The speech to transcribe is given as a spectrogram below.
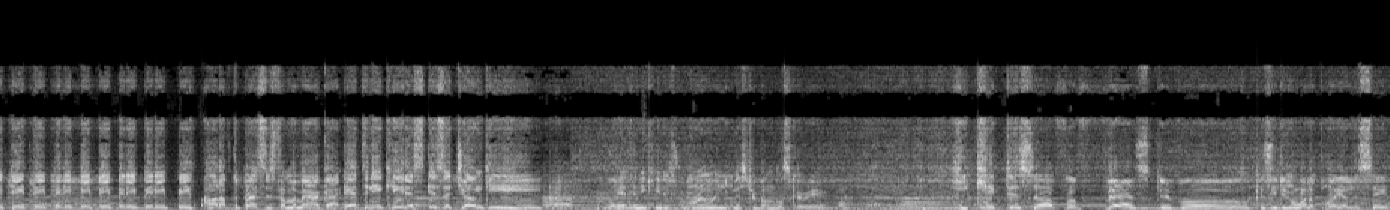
Beep, beep, beep, beep, beep, beep, beep, beep, beep. Hot off the presses from America. Anthony Kiedis is a junkie. Anthony Kiedis ruined Mr. Bungle's career. He kicked us off a festival because he didn't want to play on the same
